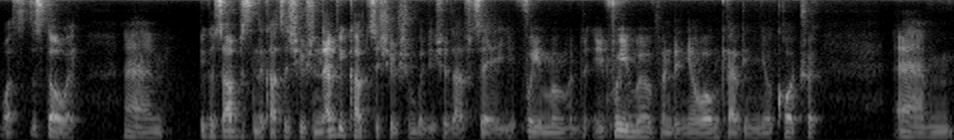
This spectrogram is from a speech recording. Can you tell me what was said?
what's the story? Um, because obviously in the constitution, every constitution really should have say free movement, free movement in your own county in your country. Um,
